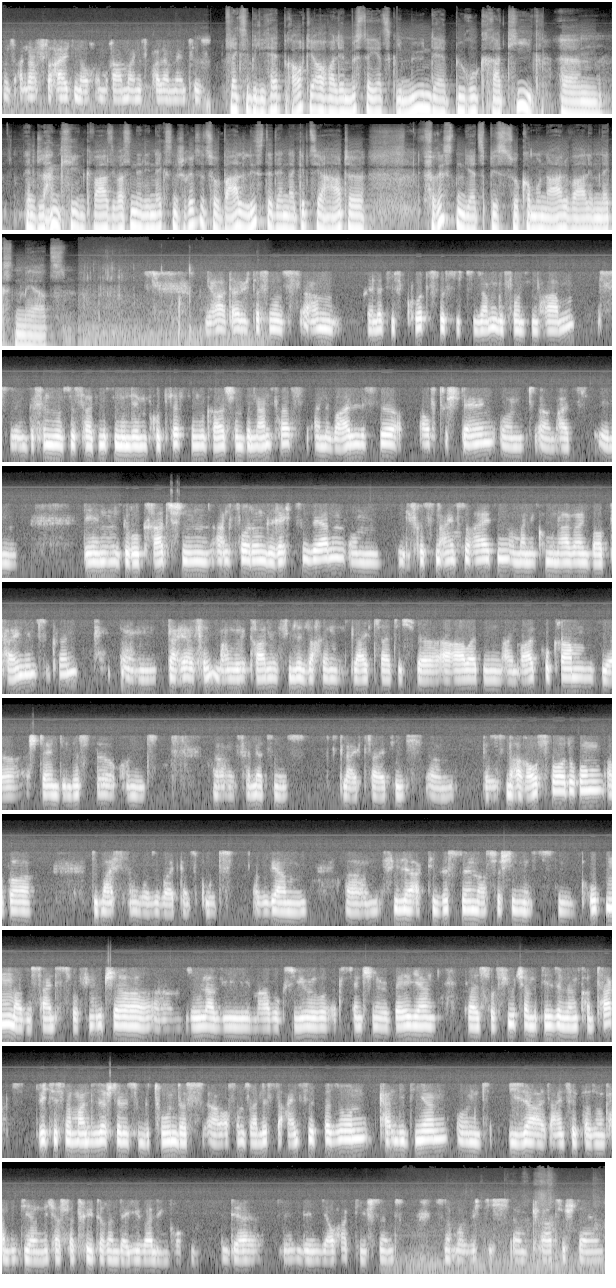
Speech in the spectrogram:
uns anders verhalten, auch im Rahmen eines Parlaments. Flexibilität braucht ihr auch, weil ihr müsst ja jetzt die Mühen der Bürokratie ähm, entlang gehen quasi. Was sind denn die nächsten Schritte zur Wahlliste? Denn da gibt es ja harte Fristen jetzt bis zur Kommunalwahl im nächsten März. Ja, dadurch, dass wir uns ähm, relativ kurzfristig zusammengefunden haben, äh, befinden wir uns deshalb mitten in dem Prozess, den du gerade schon benannt hast, eine Wahlliste aufzustellen und ähm, halt eben den bürokratischen Anforderungen gerecht zu werden, um die Fristen einzuhalten, um an den Kommunalwahlen überhaupt teilnehmen zu können. Ähm, daher machen wir gerade viele Sachen gleichzeitig. Wir erarbeiten ein Wahlprogramm, wir erstellen die Liste und äh, vernetzen uns gleichzeitig. Ähm, das ist eine Herausforderung, aber die meisten sind soweit ganz gut. Also wir haben ähm, viele Aktivistinnen aus verschiedenen Gruppen, also Scientists for Future, äh, Solavi, Marburg Zero, Extension Rebellion, Fridays for Future, mit denen sind wir in Kontakt. Wichtig ist nochmal an dieser Stelle zu betonen, dass äh, auf unserer Liste Einzelpersonen kandidieren und diese als Einzelperson kandidieren, nicht als Vertreterin der jeweiligen Gruppen, in, der, in denen sie auch aktiv sind. Das ist nochmal wichtig ähm, klarzustellen.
